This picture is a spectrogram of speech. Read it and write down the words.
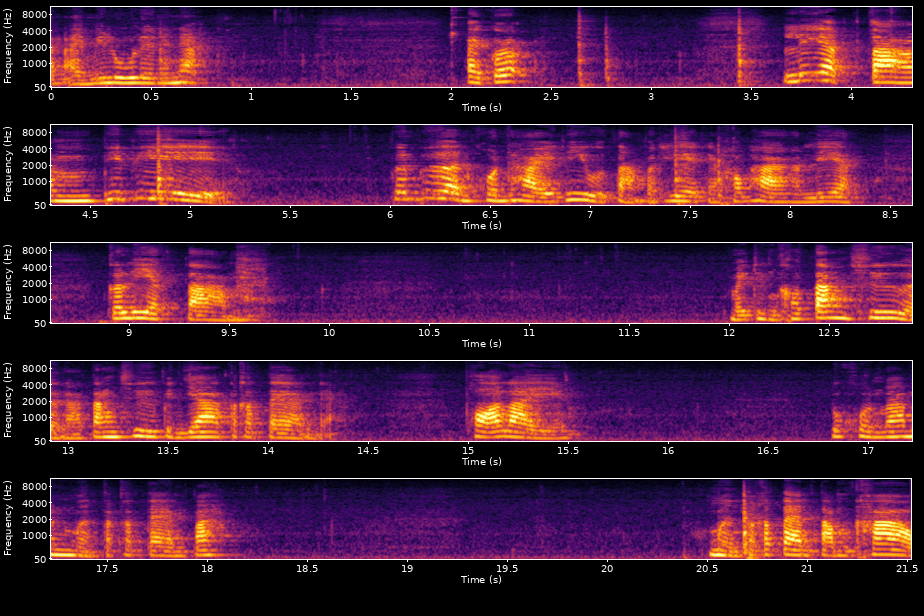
นไอไม่รู้เลยนะเนี่ย ไอก็เรียกตามพี่ๆ เพื่อนๆ คนไทยที่อยู่ต่างประเทศเนี่ยเขาพากันเรียก ก็เรียกตาม หมายถึงเขาตั้งชื่อนะตั้งชื่อเป็นย่าตะกะแตนเนี่ย เพราะอะไร ทุกคนว่ามันเหมือนตะกะแตนปะเหมือนตะกะแตนตำข้าว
